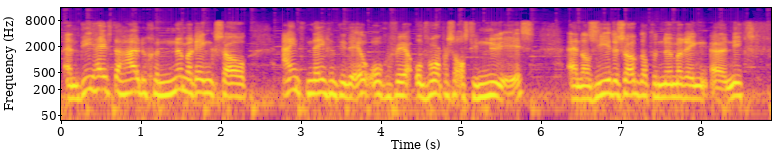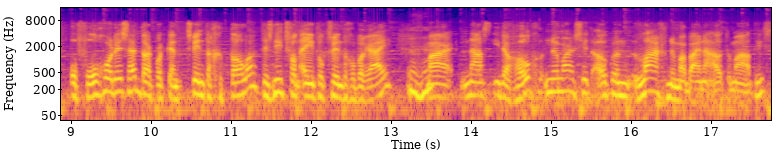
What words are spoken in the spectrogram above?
En die heeft de huidige nummering zo eind 19e eeuw ongeveer ontworpen zoals die nu is. En dan zie je dus ook dat de nummering uh, niet op volgorde is. Het dartboard kent 20 getallen. Het is niet van 1 tot 20 op een rij. Mhm. Maar naast ieder hoog nummer zit ook een laag nummer bijna automatisch.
